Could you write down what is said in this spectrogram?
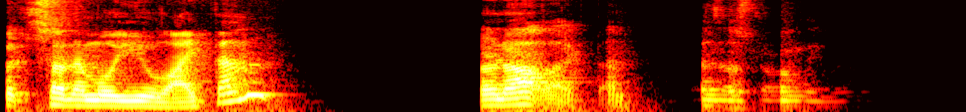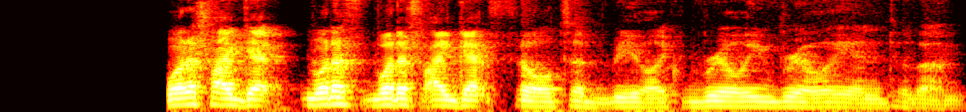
But so then will you like them or not like them? What if I get what if what if I get Phil to be like really really into them?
